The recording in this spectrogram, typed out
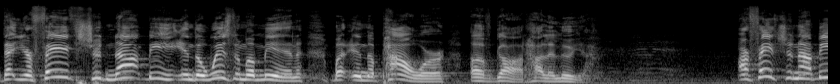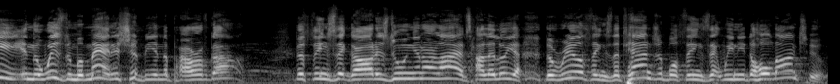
that your faith should not be in the wisdom of men, but in the power of God. Hallelujah. Our faith should not be in the wisdom of man, it should be in the power of God. the things that God is doing in our lives. Hallelujah. The real things, the tangible things that we need to hold on to.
